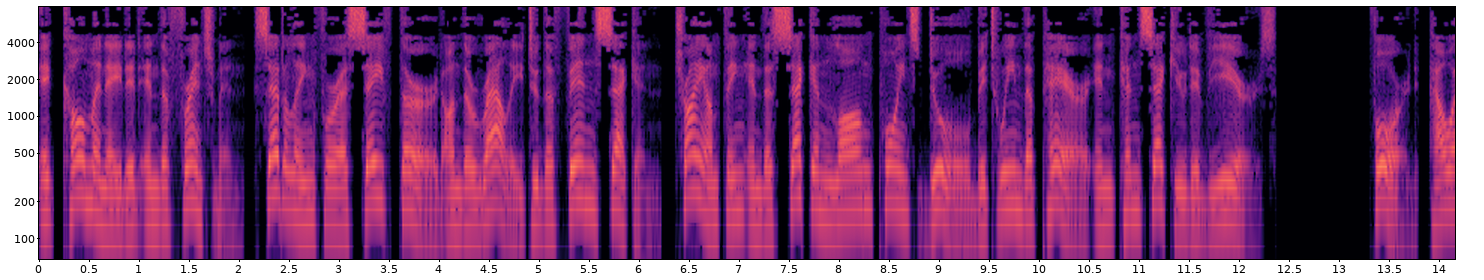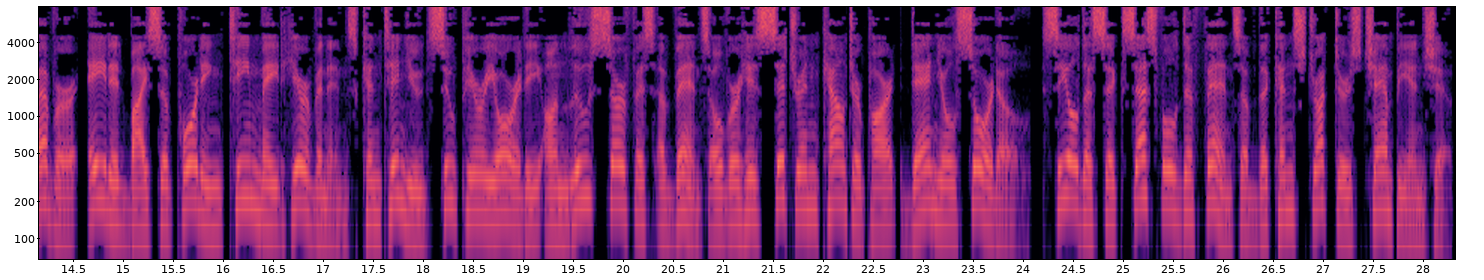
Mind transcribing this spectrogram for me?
It culminated in the Frenchman, settling for a safe third on the rally to the Finn second, triumphing in the second long points duel between the pair in consecutive years. Ford, however, aided by supporting teammate Hirvonen's continued superiority on loose surface events over his Citroën counterpart Daniel Sordo, sealed a successful defense of the Constructors' Championship.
